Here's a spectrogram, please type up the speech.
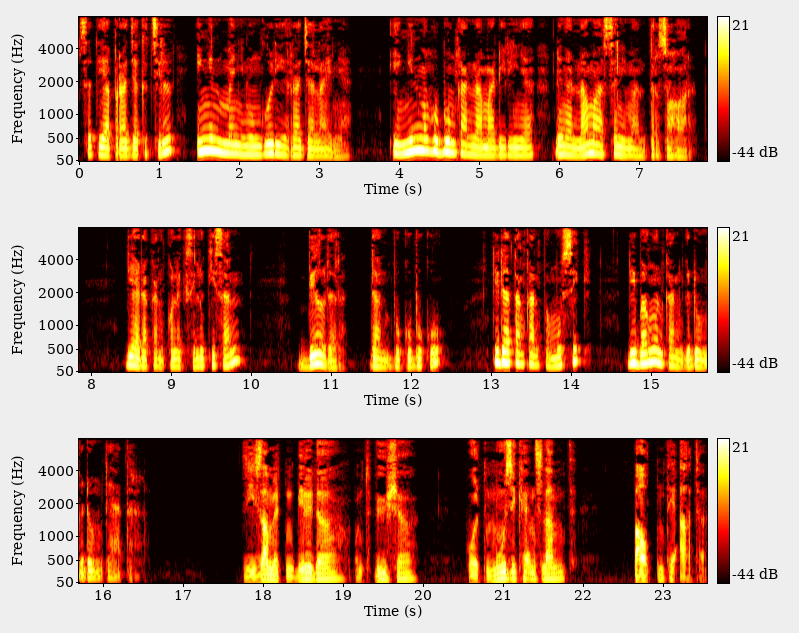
Setiap raja kecil ingin mengungguli raja lainnya, ingin menghubungkan nama dirinya dengan nama seniman tersohor. Diadakan koleksi lukisan, builder, dan buku-buku, didatangkan pemusik, dibangunkan gedung-gedung teater. Sie sammelten Bilder und Bücher, holten Musiker ins Land, bauten Theater.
